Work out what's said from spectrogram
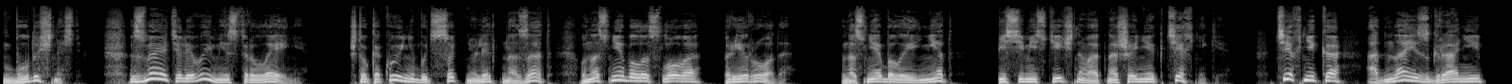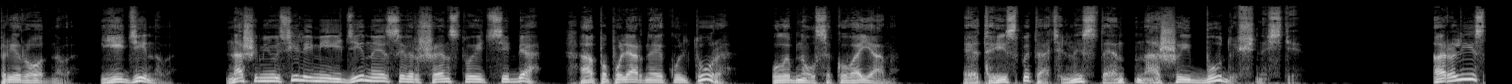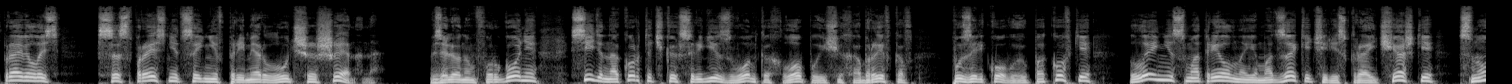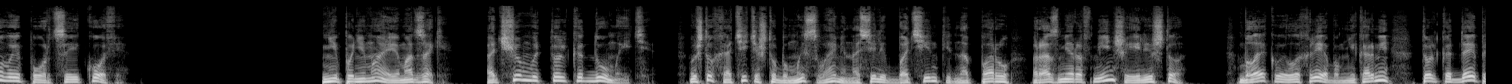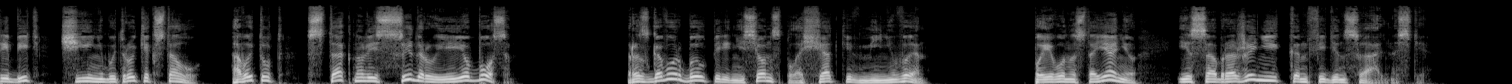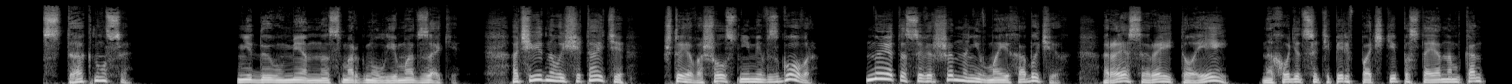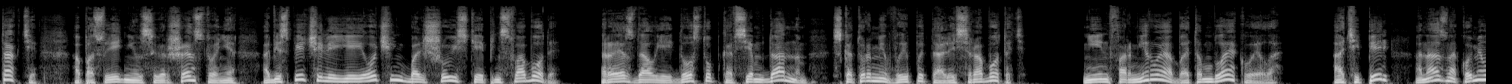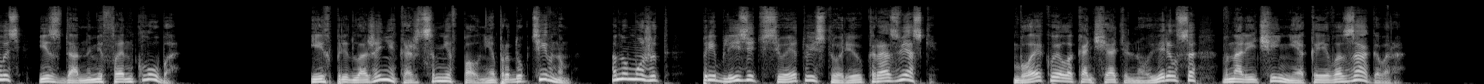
Будущность? Знаете ли вы, мистер Лейни, что какую-нибудь сотню лет назад у нас не было слова «природа», у нас не было и нет пессимистичного отношения к технике. Техника — одна из граней природного, единого. Нашими усилиями единое совершенствует себя, а популярная культура, — улыбнулся Куваяма, — это испытательный стенд нашей будущности. Орли справилась с эспрессницей не в пример лучше Шеннона. В зеленом фургоне, сидя на корточках среди звонко хлопающих обрывков пузырьковой упаковки, Ленни смотрел на Ямадзаки через край чашки с новой порцией кофе. «Не понимаю, Ямадзаки, о чем вы только думаете? Вы что, хотите, чтобы мы с вами носили ботинки на пару размеров меньше или что?» Блэквелла хлебом не корми, только дай прибить чьи-нибудь руки к столу. А вы тут стакнулись с Идору и ее боссом. Разговор был перенесен с площадки в мини-вен. По его настоянию из соображений конфиденциальности. «Стакнулся?» Недоуменно сморгнул Ямадзаки. «Очевидно, вы считаете, что я вошел с ними в сговор. Но это совершенно не в моих обычаях. Рес и Рэй Тоэй находятся теперь в почти постоянном контакте, а последние усовершенствования обеспечили ей очень большую степень свободы. Рес дал ей доступ ко всем данным, с которыми вы пытались работать, не информируя об этом Блэквелла. А теперь она ознакомилась и с данными фэн-клуба. Их предложение кажется мне вполне продуктивным. Оно может приблизить всю эту историю к развязке. Блэквелл окончательно уверился в наличии некоего заговора.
